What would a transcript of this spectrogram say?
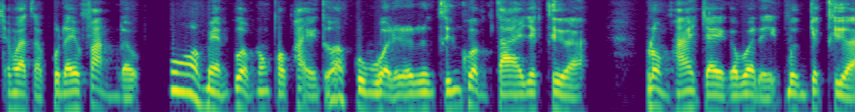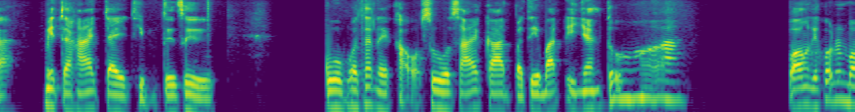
จังว่าถ้าผู้ใดฟังแล้วโอ้แม่นพวกน้องพอไผ่ตัวกูบ่ได้ระลึกถึงความตายจักเทื่อลมหายใจก็บ่ได้เบิ่งจักเทื่อมีแต่หายใจถิ่มซื่อๆ กูพอท่านได้เข้าสู่สายการปฏิบัติอีหยังตัวบองที่คนมันบ่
